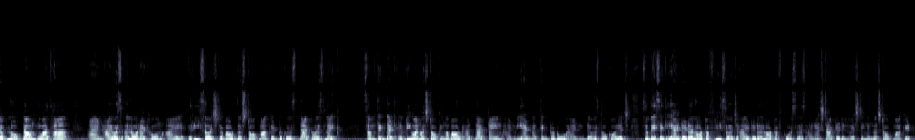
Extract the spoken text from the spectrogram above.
jab lockdown hua tha and I was alone at home, I researched about the stock market because that was like something that everyone was talking about at that time and we had nothing to do and there was no college. So basically i did a lot of research. I did a lot of courses and i started investing in the stock market.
